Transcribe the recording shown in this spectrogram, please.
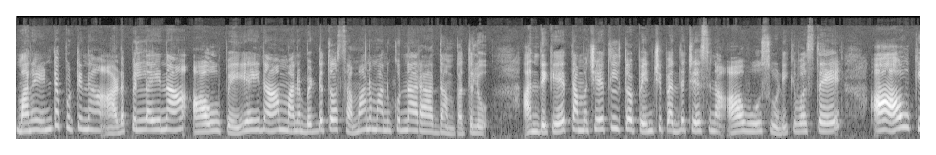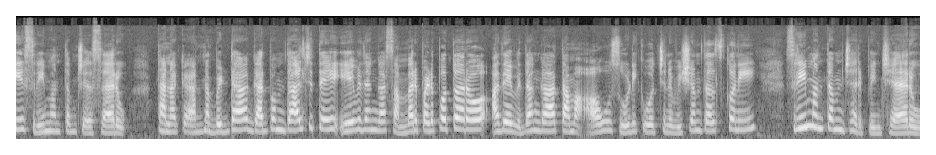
మన ఇంట పుట్టిన ఆడపిల్లైనా ఆవు పెయ్యైనా మన బిడ్డతో సమానం అనుకున్నారా దంపతులు? అందుకే తమ చేతులతో పెంచి పెద్ద చేసిన ఆవు సూడికి వస్తే ఆ ఆవుకి శ్రీమంతం చేశారు. తన కన్న బిడ్డ గర్భం దాల్చితే ఏ విధంగా సంబరపడిపోతారో అదే విధంగా తమ ఆవు సూడికి వచ్చిన విషయం తెలుసుకొని శ్రీమంతం జరిపించారు.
